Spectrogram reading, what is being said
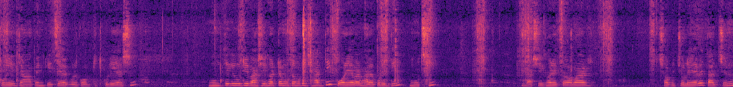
করে জামা প্যান্ট কেচে একবারে কমপ্লিট করে আসি। ঘুম থেকে উঠে বাসি ঘরটা মোটামুটি ঝাড় দিই, পরে আবার ভালো করে দিই, মুছি। বাসি ঘরে তো আবার সবে চলে যাবে, তার জন্য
